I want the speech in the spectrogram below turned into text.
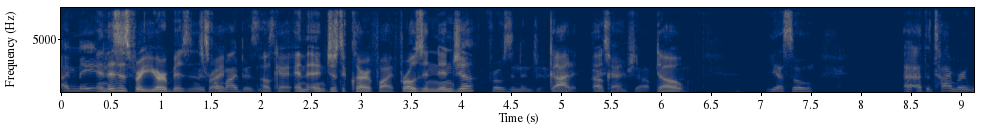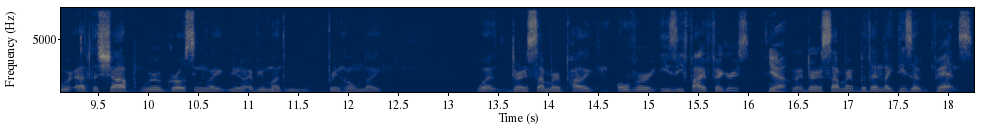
I made And this is for your business, it's right? for my business, Okay. And and just to clarify, Frozen Ninja? Frozen Ninja. Got yeah, it. Okay. shop. Dope. Uh, yeah. So at, the time, right, we're at the shop. We were grossing like you know every month we bring home like what during summer probably over easy five figures Yeah. during summer. But then like these events,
